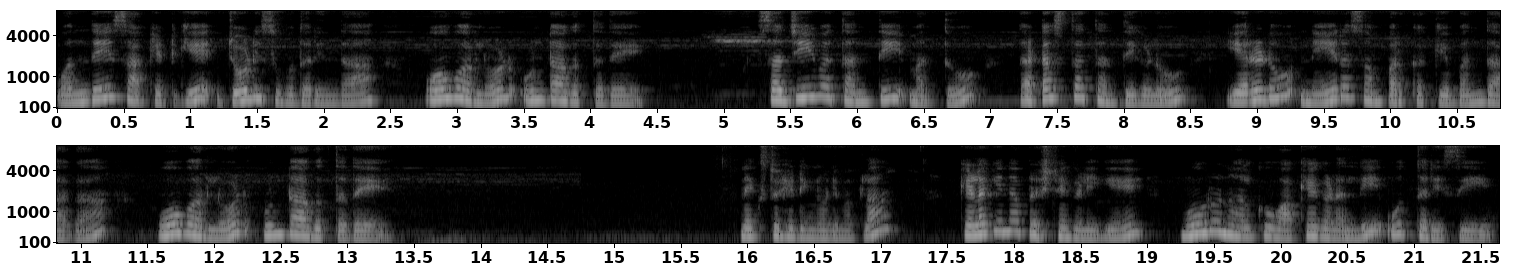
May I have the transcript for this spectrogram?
ಒಂದೇ ಸಾಕೆಟ್ಗೆ ಜೋಡಿಸುವುದರಿಂದ ಓವರ್ಲೋಡ್ ಉಂಟಾಗುತ್ತದೆ. ಸಜೀವ ತಂತಿ ಮತ್ತು ತಟಸ್ಥ ತಂತಿಗಳು ಎರಡೂ ನೇರ ಸಂಪರ್ಕಕ್ಕೆ ಬಂದಾಗ ಓವರ್ಲೋಡ್ ಉಂಟಾಗುತ್ತದೆ. ನೆಕ್ಸ್ಟ್ ಹೆಡಿಂಗ್ ನೋಡಿ ಮಕ್ಕಳ, ಕೆಳಗಿನ ಪ್ರಶ್ನೆಗಳಿಗೆ ಮೂರು ನಾಲ್ಕು ವಾಕ್ಯಗಳಲ್ಲಿ ಉತ್ತರಿಸಿ.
